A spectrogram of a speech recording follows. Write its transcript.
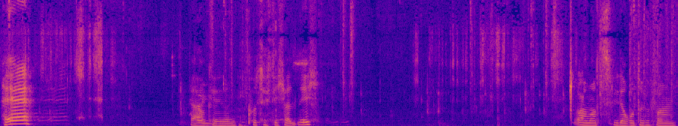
Hä? Ja, okay, dann putze ich dich halt nicht. Ah, oh, ist wieder runtergefallen.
